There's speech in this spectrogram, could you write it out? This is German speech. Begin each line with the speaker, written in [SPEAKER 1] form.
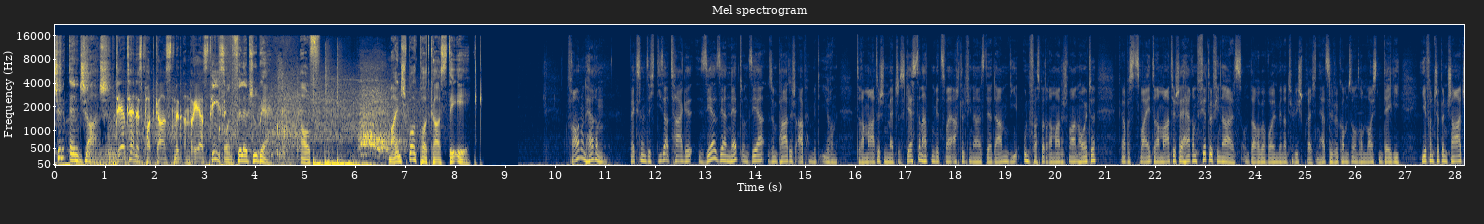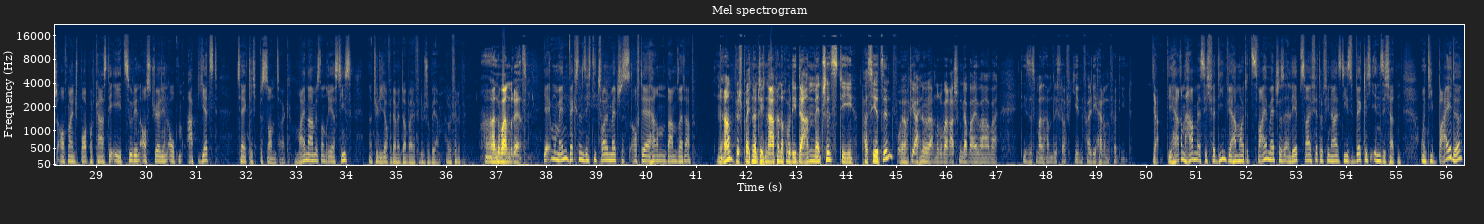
[SPEAKER 1] Chip and Charge.
[SPEAKER 2] Der Tennis-Podcast mit Andreas Thies
[SPEAKER 1] und Philipp Joubert. Auf meinsportpodcast.de.
[SPEAKER 3] Frauen und Herren wechseln sich dieser Tage sehr, sehr nett und sehr sympathisch ab mit ihren dramatischen Matches. Gestern hatten wir zwei Achtelfinals der Damen, die unfassbar dramatisch waren. Heute gab es zwei dramatische Herren-Viertelfinals und darüber wollen wir natürlich sprechen. Herzlich willkommen zu unserem neuesten Daily hier von Chip in Charge auf meinsportpodcast.de zu den Australian Open ab jetzt täglich bis Sonntag. Mein Name ist Andreas Thies, natürlich auch wieder mit dabei Philipp Joubert. Hallo Philipp.
[SPEAKER 4] Hallo Andreas.
[SPEAKER 3] Ja, im Moment wechseln sich die tollen Matches auf der Herren- und Damenseite ab.
[SPEAKER 4] Ja, wir sprechen natürlich nachher noch über die Damen-Matches, die passiert sind, wo ja auch die eine oder andere Überraschung dabei war, aber dieses Mal haben sich auf jeden Fall die Herren verdient.
[SPEAKER 3] Ja, die Herren haben es sich verdient. Wir haben heute zwei Matches erlebt, zwei Viertelfinals, die es wirklich in sich hatten. Und die beide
